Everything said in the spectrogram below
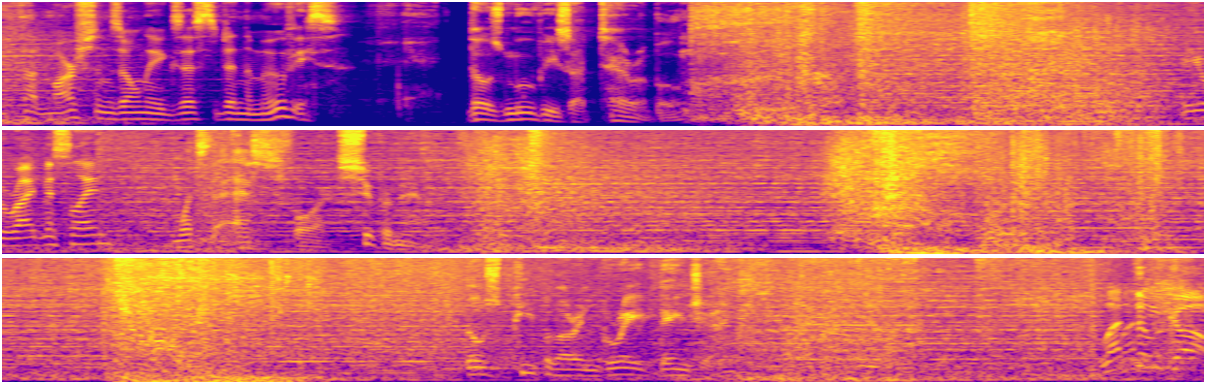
I thought Martians only existed in the movies. Those movies are terrible. Are you right, Miss Lane? What's the S for? Superman. Those people are in grave danger. Let them go!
